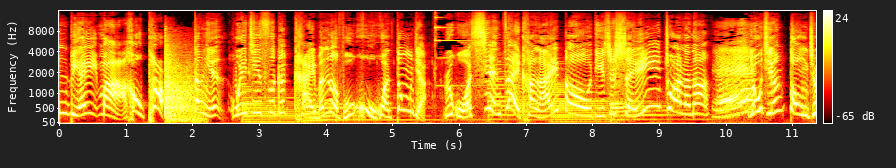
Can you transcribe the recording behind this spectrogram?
NBA 马后炮。当年维金斯跟凯文·乐福互换东家，如果现在看来，到底是谁赚了呢？有请懂球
